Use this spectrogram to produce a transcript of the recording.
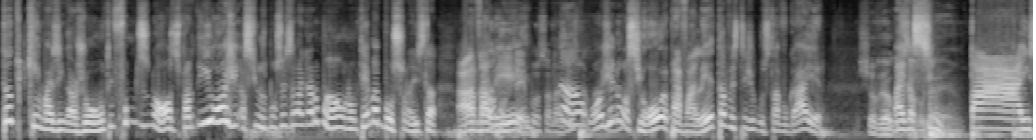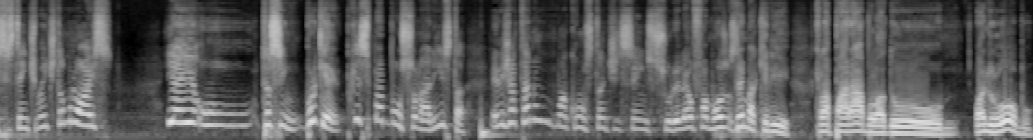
Tanto que quem mais engajou ontem fomos nós. E hoje, assim, os bolsonaristas largaram mão. Não tem mais bolsonarista Ah, pra não, não valer. tem bolsonarista Não, hoje não. Assim, ou é pra valer, talvez esteja o Gustavo Gayer. Deixa eu ver o Mas Gustavo assim, Gaia. pá, insistentemente estamos nós. E aí, o. Então, assim, por quê? Porque esse papo bolsonarista, ele já tá numa constante de censura. Ele é o famoso. Lembra aquele, aquela parábola do. Olha o lobo?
